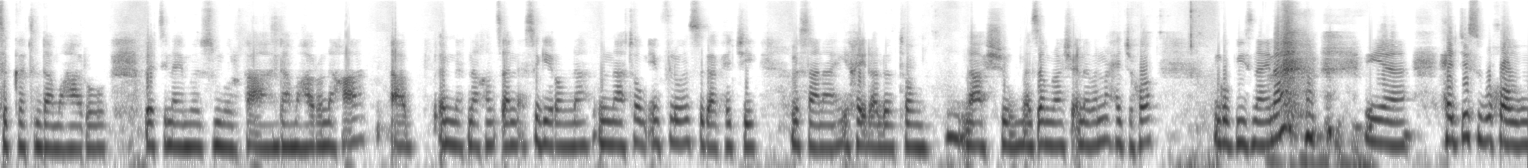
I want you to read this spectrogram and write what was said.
ስብከት እንዳምሃሩ በቲ ናይ መዝሙር ከዓ እንዳምሃሩና ከዓ ኣብ እምነትና ክንፀንዕሲ ገይሮምና እናቶም ኢንፍሉንስ ጋብ ሕጂ ምሳና ይኸይድ ኣሎ እቶም ንኣሹ መዘምራ ሽዑ ነበርና ሕጂ ኮ ጉቢዝና ኢና ሕጂስ ብከምኡ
